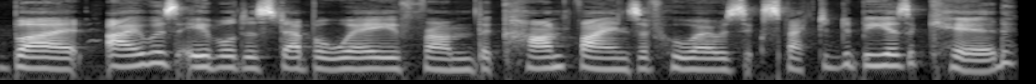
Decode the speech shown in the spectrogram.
but I was able to step away from the confines of who I was expected to be as a kid,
